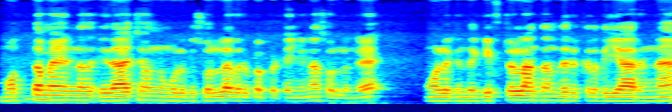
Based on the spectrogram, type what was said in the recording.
மொத்தமா என்ன ஏதாச்சும் ஒன்று உங்களுக்கு சொல்ல விருப்பப்பட்டீங்கன்னா சொல்லுங்க. உங்களுக்கு இந்த gift எல்லாம் தந்திருக்கிறது யாருன்னா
